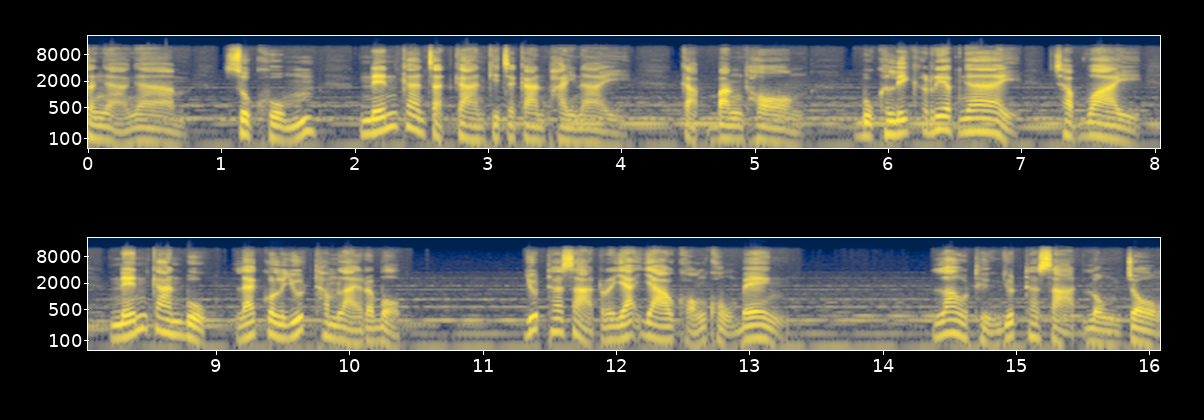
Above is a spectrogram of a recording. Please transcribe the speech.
สง่างาม สุขุม เน้นการจัดการกิจการภายใน กับบางทอง บุคลิกเรียบง่าย ฉับไว เน้นการบุกและกลยุทธ์ทำลายระบบ ยุทธศาสตร์ระยะยาวของขงเบ้ง เล่าถึงยุทธศาสตร์ลงจง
